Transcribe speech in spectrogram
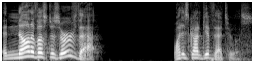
And none of us deserve that. Why does God give that to us?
